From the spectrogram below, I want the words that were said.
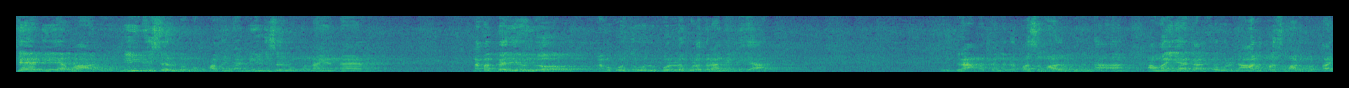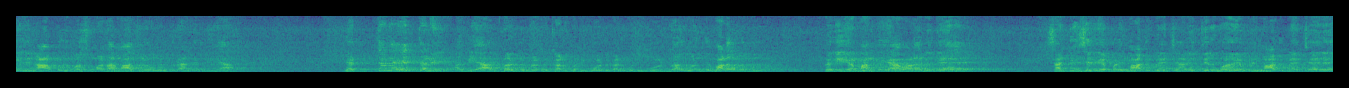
தேடிய மாடு நீடு செல்வமும். அப்படின்னா நீடு செல்வம்னா என்ன? நம்ம பெரியவங்க நமக்கு வந்து ஒரு பொருளை கொடுக்குறாங்க இல்லையா? ஒரு கிராமத்தில் பசுமாடு இருக்குதுன்னா அவன் ஐயா காலத்தில் ஒரு நாலு பசுமாடு கொடுத்தாங்க. இது நாற்பது பசுமாடாக மாற்றுறவங்க இருக்கிறாங்க இல்லையா? எத்தனை எத்தனை? அப்படியே அது மறுபடியும் மறுபடியும் கண்குட்டி போட்டு கண்குட்டி போட்டு அது வந்து வளருது. பெரிய மந்தையாக வளருது. சண்டீசர் எப்படி மாடு மேய்ச்சாரு? திருமலை எப்படி மாடு மேய்ச்சாரு?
